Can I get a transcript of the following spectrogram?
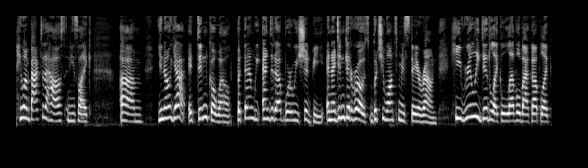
he went back to the house and he's like um, you know, yeah, it didn't go well, but then we ended up where we should be, and I didn't get a rose, but she wants me to stay around. He really did like level back up, like,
